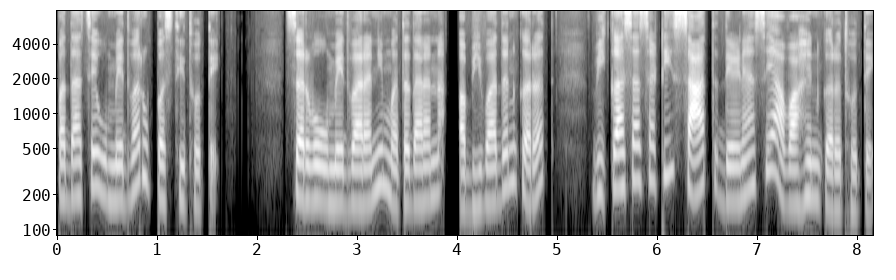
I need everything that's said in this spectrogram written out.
पदाचे उमेदवार उपस्थित होते. सर्व उमेदवारांनी मतदारांना अभिवादन करत विकासासाठी साथ देण्याचे आवाहन करत होते.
